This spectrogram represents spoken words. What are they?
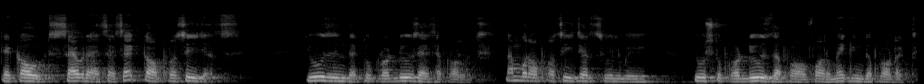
take out several as a set of procedures used in the to produce as a product. Number of procedures will be used to produce the for making the product.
